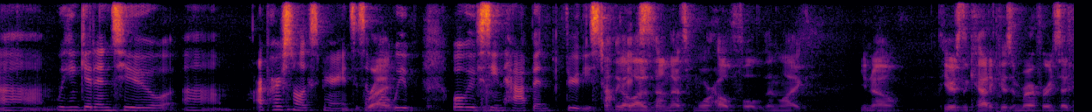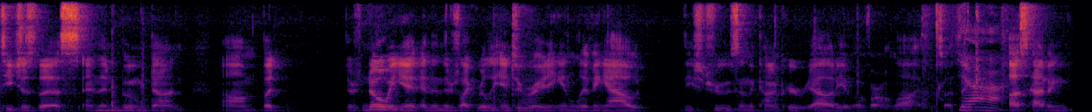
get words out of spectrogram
Um, we can get into um, our personal experiences and what we've what we've Mhm. seen happen through these topics. I think a lot of time that's more helpful than like, you know, here's the catechism reference that teaches this, and then boom, done. Um, but there's knowing it, and then there's like really integrating and living out these truths in the concrete reality of, of our own lives. And so I think Yeah. us having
